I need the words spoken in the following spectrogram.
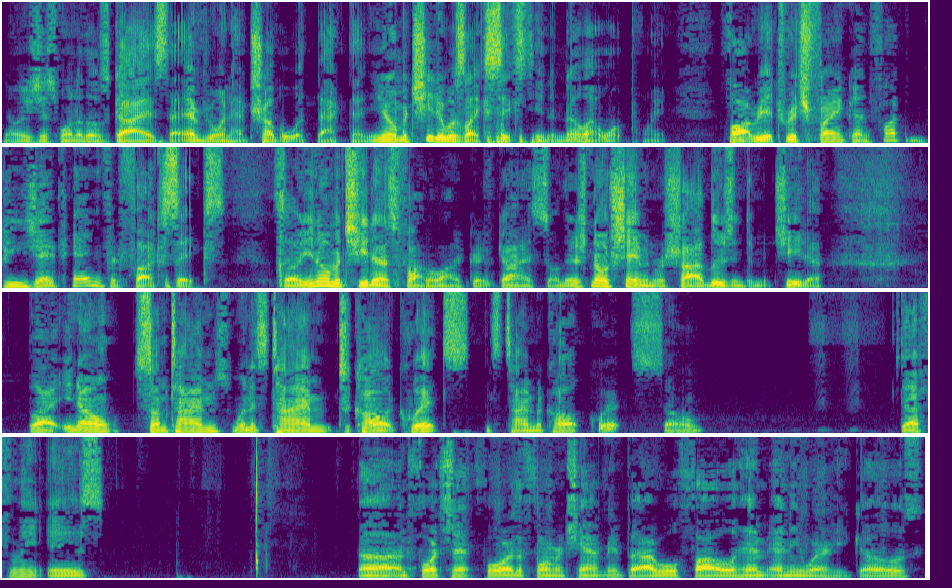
you know, he's just one of those guys that everyone had trouble with back then. You know, Machida was like sixteen to no at one point. Fought Rich, Rich Franklin, fought BJ Penn for fuck's sakes. So you know, Machida has fought a lot of great guys. So there's no shame in Rashad losing to Machida. But, you know, sometimes when it's time to call it quits, it's time to call it quits. So, definitely is uh, unfortunate for the former champion, but I will follow him anywhere he goes.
